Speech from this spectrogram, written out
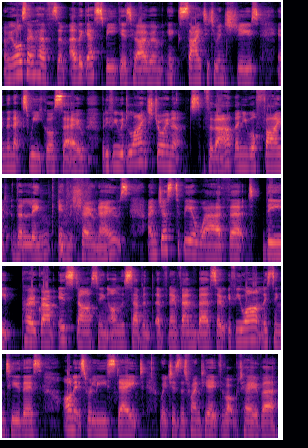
And we also have some other guest speakers who I am excited to introduce in the next week or so. But if you would like to join us for that, then you will find the link in the show notes. And just to be aware that the program is starting on the 7th of November. So if you aren't listening to this on its release date, which is the 28th of October,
